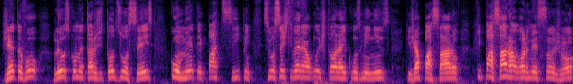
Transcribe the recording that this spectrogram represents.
Gente, eu vou ler os comentários de todos vocês. Comentem, participem. Se vocês tiverem alguma história aí com os meninos que já passaram, que passaram agora nesse São João.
